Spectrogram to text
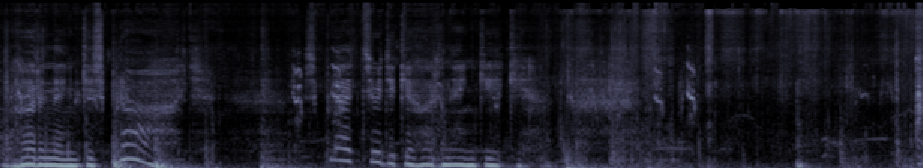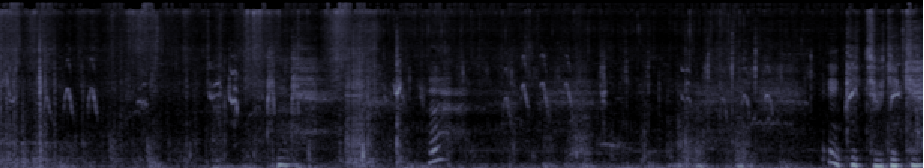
Гарненькі сплять. Сплять чудики гарненькі які. Які чудики.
